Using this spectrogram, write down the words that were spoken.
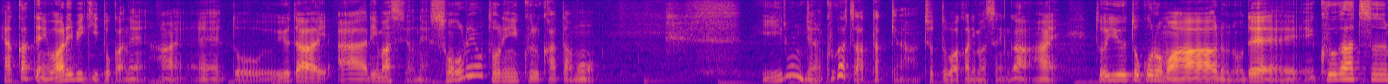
百貨店に割引とかねはいえっ、ー、と優待ありますよね。それを取りに来る方もいるんじゃない？9月あったっけな？ちょっと分かりませんが。はい。というところもあるので9月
